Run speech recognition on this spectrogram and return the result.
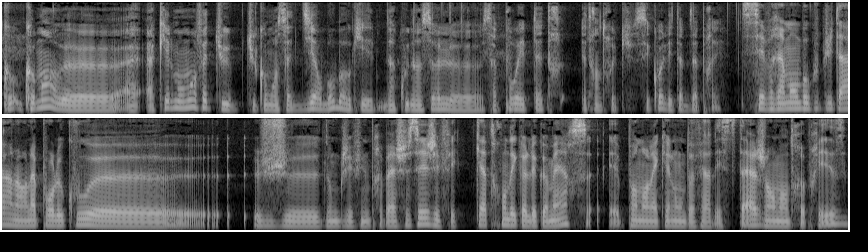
Co- comment, euh, à, à quel moment en fait tu, tu commences à te dire bon bah ok d'un coup d'un seul euh, ça pourrait peut-être être un truc. C'est quoi l'étape d'après? C'est vraiment beaucoup plus tard. Alors là, pour le coup, euh, je donc j'ai fait une prépa HEC, j'ai fait quatre ans d'école de commerce, pendant laquelle on doit faire des stages en entreprise.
